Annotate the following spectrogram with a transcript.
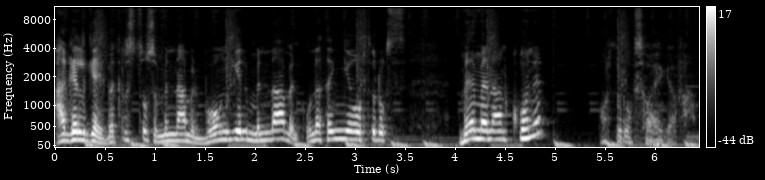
አገልጋይ በክርስቶስ የምናምን በወንጌል የምናምን እውነተኛ የኦርቶዶክስ ምዕመናን ከሆነን ኦርቶዶክስ ሰው አይገፋም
